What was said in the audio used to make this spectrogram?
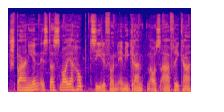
Spanien ist das neue Hauptziel von Emigranten aus Afrika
